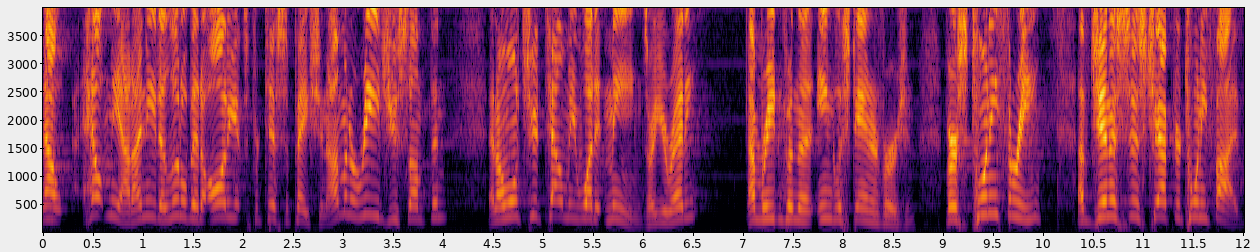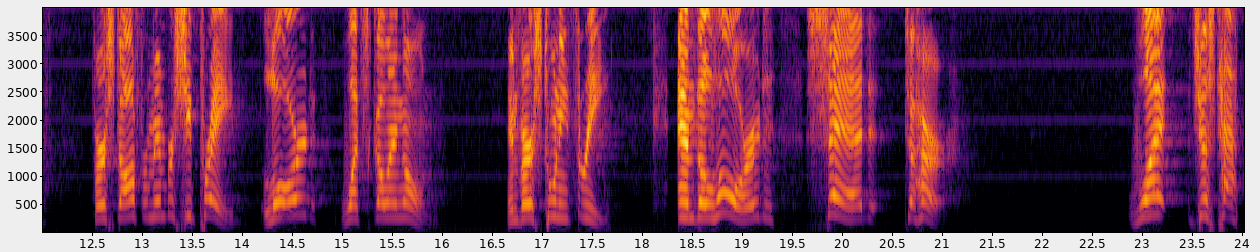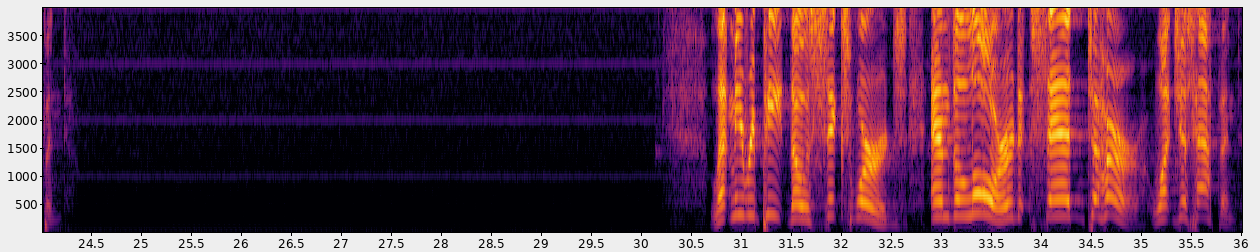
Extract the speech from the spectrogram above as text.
Now, help me out. I need a little bit of audience participation. I'm going to read you something, and I want you to tell me what it means. Are you ready? I'm reading from the English Standard Version. Verse 23 of Genesis chapter 25. First off, remember, she prayed, Lord, what's going on? In verse 23, and the Lord said to her, What just happened? Let me repeat those six words. And the Lord said to her, What just happened?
